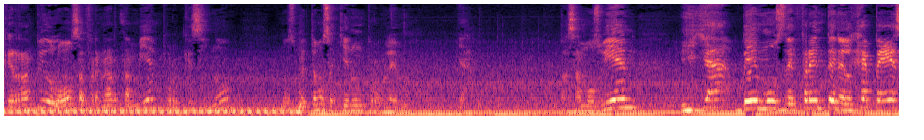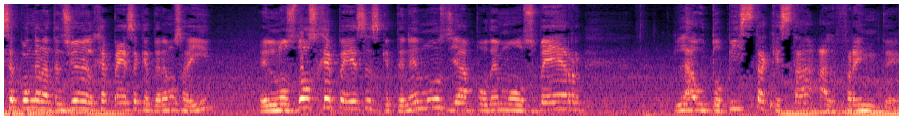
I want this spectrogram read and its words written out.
qué rápido lo vamos a frenar también, porque si no, nos metemos aquí en un problema. Ya pasamos bien y ya vemos de frente en el GPS, pongan atención en el GPS que tenemos ahí. En los dos GPS que tenemos ya podemos ver la autopista que está al frente.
